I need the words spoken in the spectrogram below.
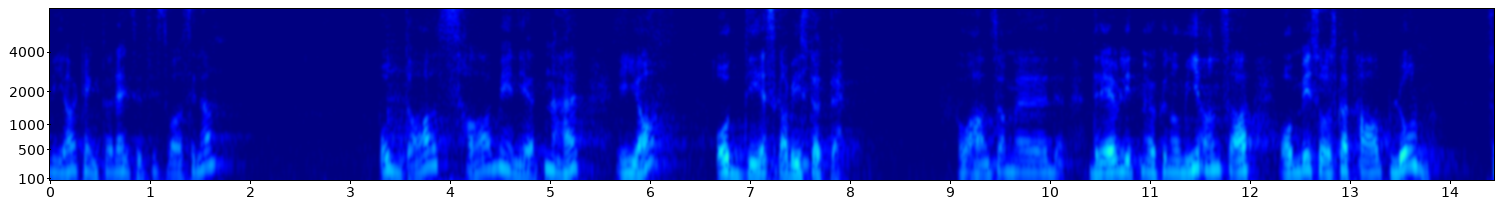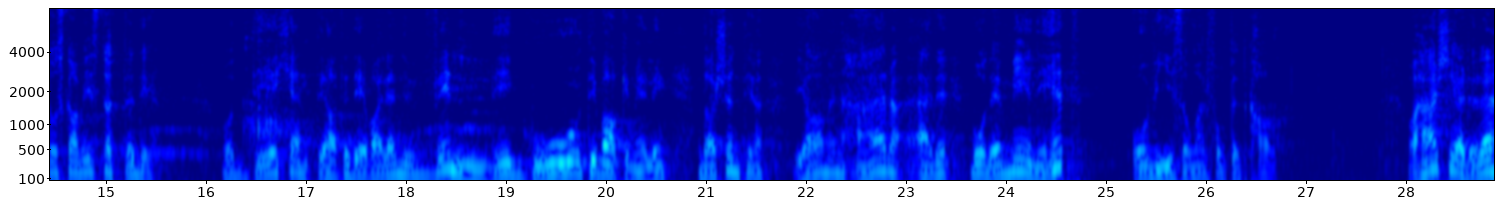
vi har tenkt å reise til Svasiland. Og da sa menigheten her ja, og det skal vi støtte. Og Han som eh, drev litt med økonomi, han sa om vi så skal ta opp lån, så skal vi støtte det. Og det kjente jeg at det var en veldig god tilbakemelding. Og da skjønte jeg ja, men her er det både menighet og vi som har fått et kall. Og her ser dere,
